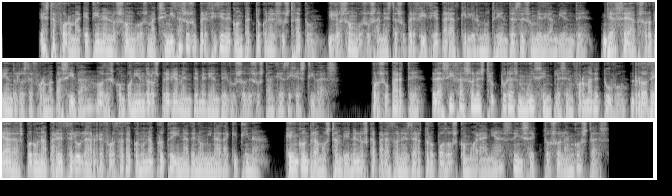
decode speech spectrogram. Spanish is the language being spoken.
Esta forma que tienen los hongos maximiza su superficie de contacto con el sustrato, y los hongos usan esta superficie para adquirir nutrientes de su medio ambiente, ya sea absorbiéndolos de forma pasiva o descomponiéndolos previamente mediante el uso de sustancias digestivas. Por su parte, las hifas son estructuras muy simples en forma de tubo, rodeadas por una pared celular reforzada con una proteína denominada quitina, que encontramos también en los caparazones de artrópodos como arañas, insectos o langostas.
